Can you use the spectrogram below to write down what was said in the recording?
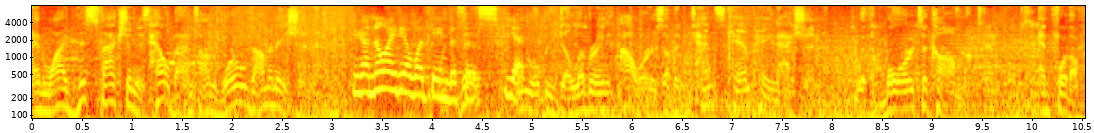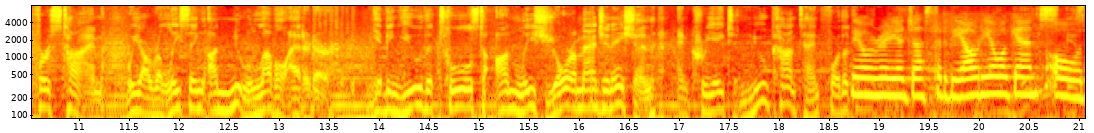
and why this faction is hellbent on world domination. You got no idea what game this This, is yet. we will be delivering hours of intense campaign action, with more to come. And for the first time, we are releasing a new level editor, giving you the tools to unleash your imagination and create new content for the They already adjusted the audio again. Oh,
